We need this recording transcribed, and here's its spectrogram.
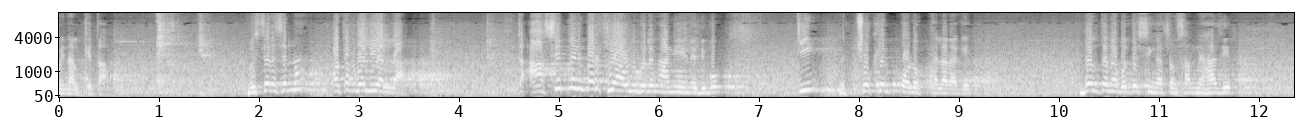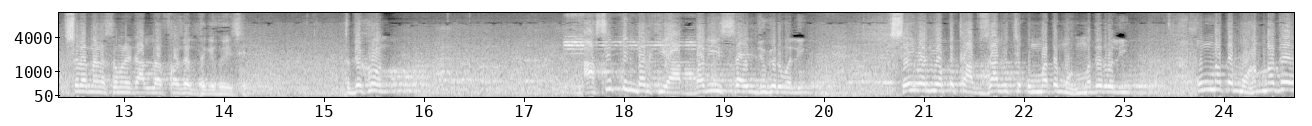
মিনাল কেতাব। বুঝতে পেরেছেন না? অর্থাৎ বলি আল্লাহ। তা আসিফ বিন বারখিয়া উনি বলেন, আমি এনে দিব। কি? চোখের পলক ফেলার আগে। বলতে না বলতে সিংহাসন সামনে হাজির। সুলাইমান আসলাম এটা আল্লাহ ফজল থেকে হয়েছে। তো দেখুন, আসিফ বিন বারকিয়া বানি ইসরাইল যুগের ওলি, সেই ওলি অপেক্ষা আফজাল হচ্ছে উম্মাতে মুহাম্মাদের ওলি। উম্মাতে মুহাম্মাদের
